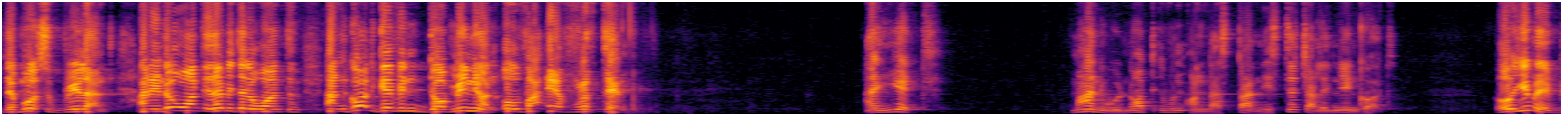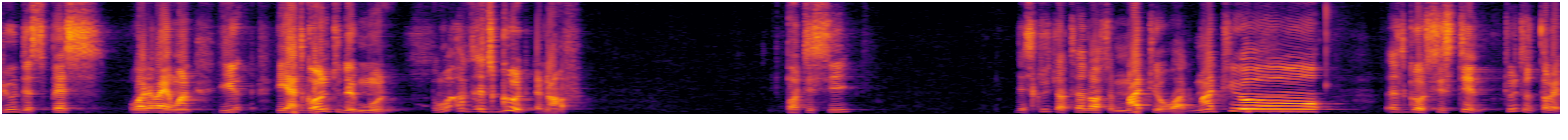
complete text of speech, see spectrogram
the most brilliant. And he don't want it, let me tell you one thing. And God gave him dominion over everything. And yet, man will not even understand. He's still challenging God. Oh, he may build the space, whatever he wants. He, he has gone to the moon. Well, it's good enough. But you see, the scripture tells us in Matthew what? Matthew, let's go, 16, 2 to 3.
